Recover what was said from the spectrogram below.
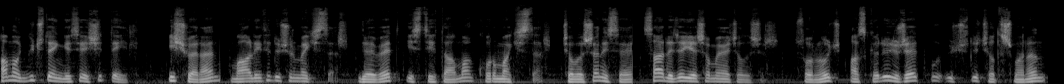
Ama güç dengesi eşit değil. İşveren maliyeti düşürmek ister. Devlet istihdama korumak ister. Çalışan ise sadece yaşamaya çalışır. Sonuç asgari ücret bu üçlü çatışmanın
